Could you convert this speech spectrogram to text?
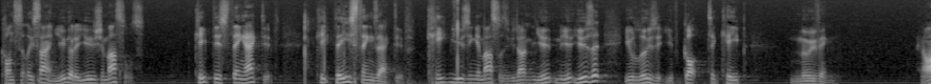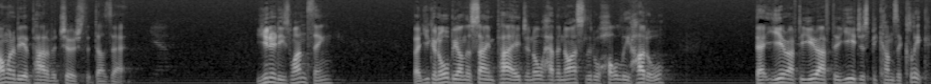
constantly saying you've got to use your muscles. Keep this thing active. Keep these things active. Keep using your muscles. If you don't use it, you'll lose it. You've got to keep moving. And I want to be a part of a church that does that. Unity is one thing, but you can all be on the same page and all have a nice little holy huddle that year after year after year just becomes a clique.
